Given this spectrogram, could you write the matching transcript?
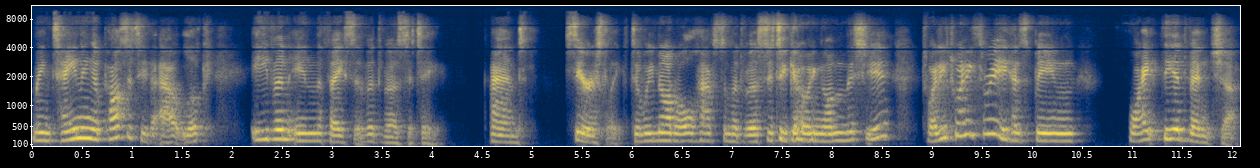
maintaining a positive outlook, even in the face of adversity. And seriously, do we not all have some adversity going on this year? 2023 has been quite the adventure.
